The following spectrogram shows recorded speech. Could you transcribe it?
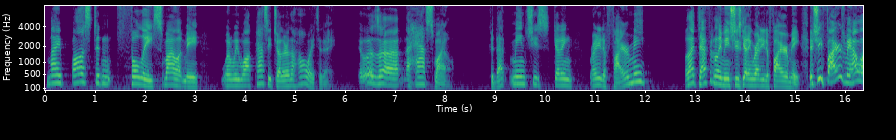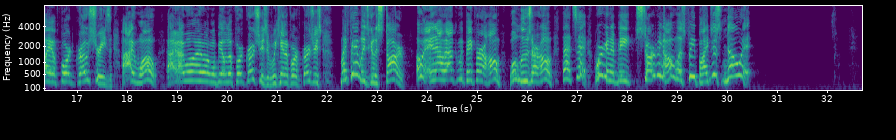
my boss didn't fully smile at me when we walked past each other in the hallway today. It was a half smile. Could that mean she's getting ready to fire me? Well, that definitely means she's getting ready to fire me. If she fires me, how will I afford groceries? I won't. I, I won't. I won't be able to afford groceries. If we can't afford groceries, my family's going to starve. Oh, and how, how can we pay for our home? We'll lose our home. That's it. We're going to be starving homeless people. I just know it.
